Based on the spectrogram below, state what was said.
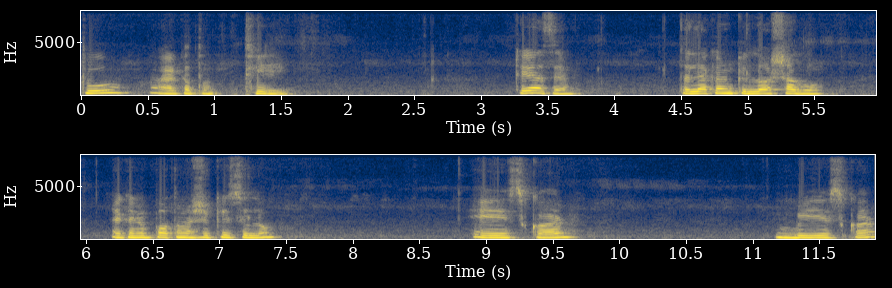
টু, আর কত থ্রি। ঠিক আছে? তাহলে এখন কি লসাগো? এখানে প্রথম রাশি কী ছিল? A square B square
